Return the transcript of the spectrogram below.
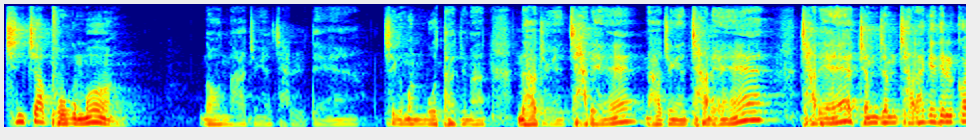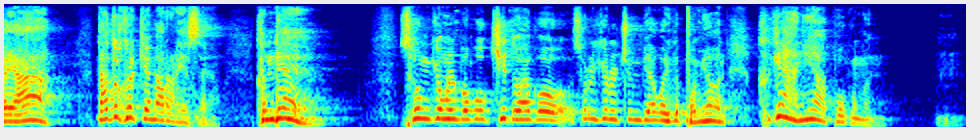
진짜 복음은 너 나중에 잘돼 지금은 못하지만 나중에 잘해 나중에 잘해 잘해 점점 잘하게 될 거야 나도 그렇게 말을 했어요. 근데 성경을 보고 기도하고 설교를 준비하고 이렇게 보면 그게 아니야 복음은. 음.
